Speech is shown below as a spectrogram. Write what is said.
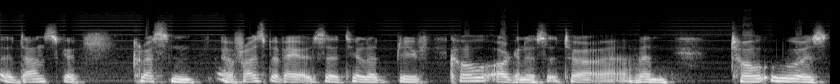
øh, danske kristen øh, fredsbevægelse til at blive co-organisatør af en to ugers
